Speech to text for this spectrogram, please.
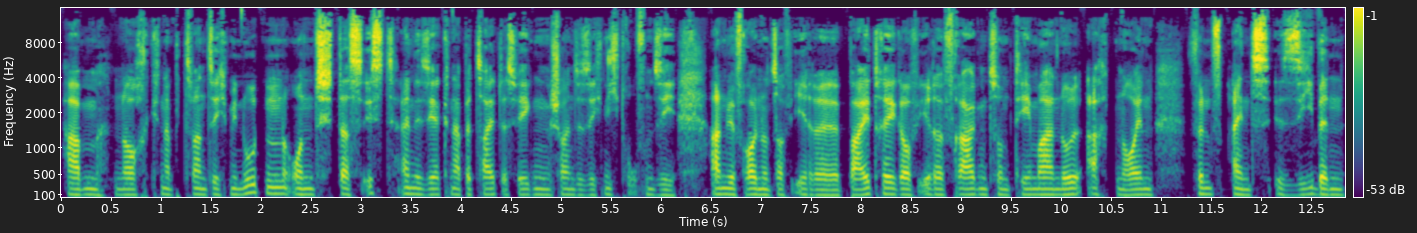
haben noch knapp 20 Minuten und das ist eine sehr knappe Zeit, deswegen scheuen Sie sich nicht, rufen Sie an. Wir freuen uns auf Ihre Beiträge, auf Ihre Fragen zum Thema 089 517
